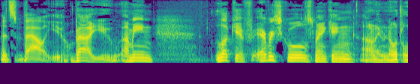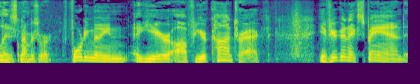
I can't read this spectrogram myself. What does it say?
it's value. Value. I mean, look, if every school's making, I don't even know what the latest numbers were, 40 million a year off your contract, if you're going to expand,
